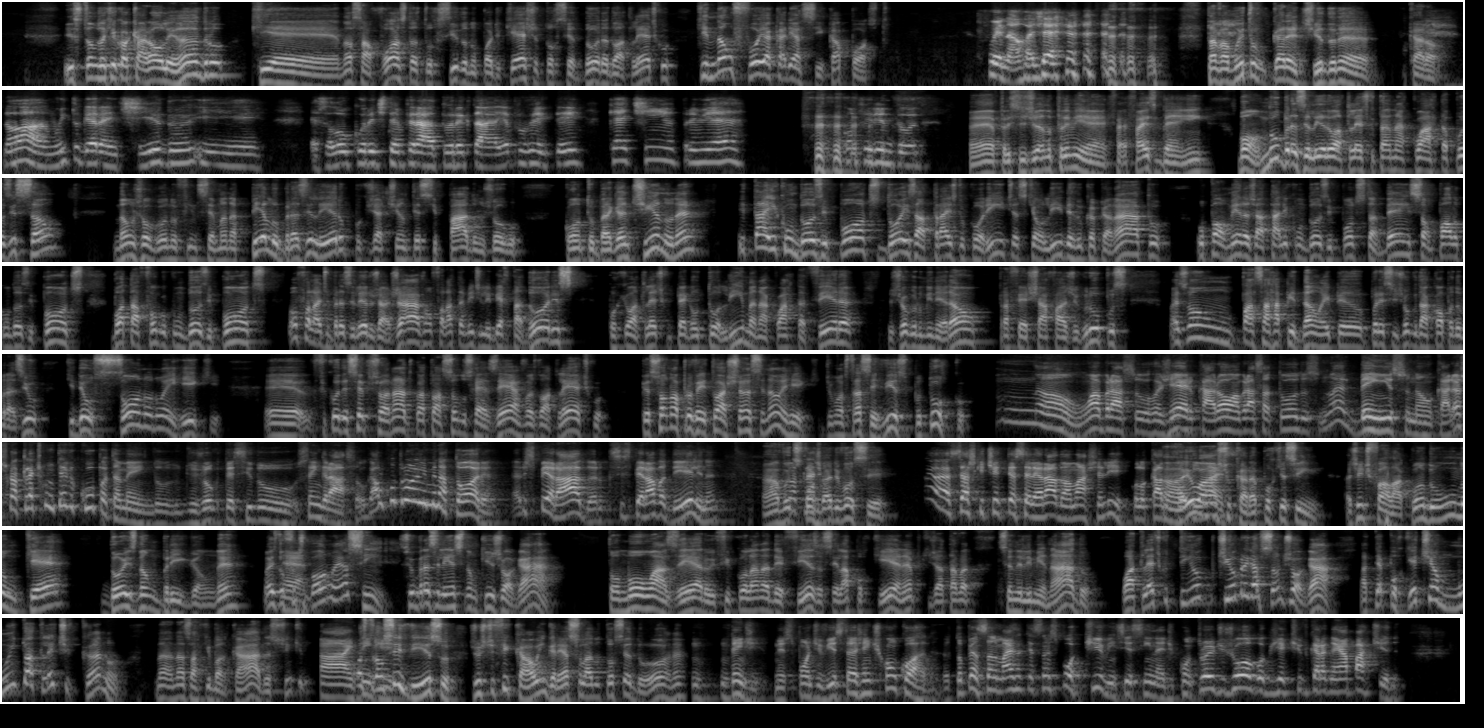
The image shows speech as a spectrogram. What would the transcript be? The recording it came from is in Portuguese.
Estamos aqui com a Carol Leandro, que é nossa voz da torcida no podcast, torcedora do Atlético, que não foi a Cariacica, aposto. Fui não, Rogério. Tava muito garantido, né, Carol? Não, muito garantido e essa loucura de temperatura que tá aí, aproveitei quietinha, Premier, conferindo tudo. É, prestigiando o Premier, faz bem, hein? Bom, no brasileiro o Atlético está na quarta posição, não jogou no fim de semana pelo brasileiro, porque já tinha antecipado um jogo contra o Bragantino, né? E está aí com 12 pontos, dois atrás do Corinthians, que é o líder do campeonato. O Palmeiras já está ali com 12 pontos também, São Paulo com 12 pontos, Botafogo com 12 pontos. Vamos falar de brasileiro já já, vamos falar também de Libertadores, porque o Atlético pega o Tolima na quarta-feira, jogo no Mineirão, para fechar a fase de grupos. Mas vamos passar rapidão aí por esse jogo da Copa do Brasil, que deu sono no Henrique. É, ficou decepcionado com a atuação dos reservas do Atlético. O pessoal não aproveitou a chance, não, Henrique, de mostrar serviço para o Turco? Não, um abraço, Rogério, Carol, um abraço a todos. Não é bem isso, não, cara. Eu acho que o Atlético não teve culpa também do, do jogo ter sido sem graça. O Galo controlou a eliminatória. Era esperado, era o que se esperava dele, né? Ah, vou discordar de você. É, você acha que tinha que ter acelerado a marcha ali? Colocado um Ah, eu mais? acho, cara, porque assim, a gente fala, quando um não quer, dois não brigam, né? Mas no é. futebol não é assim. Se o brasileiro não quis jogar, tomou um a 0 e ficou lá na defesa, sei lá por quê, né? Porque já estava sendo eliminado, o Atlético tinha, tinha obrigação de jogar, até porque tinha muito atleticano na, nas arquibancadas, tinha que ah, mostrar um serviço, justificar o ingresso lá do torcedor, né? Entendi. Nesse ponto de vista, a gente concorda. Eu estou pensando mais na questão esportiva em si, assim, né? De controle de jogo, objetivo que era ganhar a partida.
